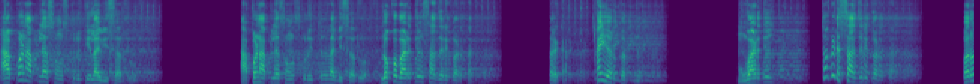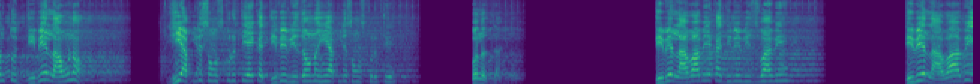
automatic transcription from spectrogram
आपण आपल्या संस्कृतीला विसरलो. आपण आपल्या संस्कृतीला विसरलो. लोक वाढदिवस साजरे करतात. प्रकार. काही हरकत नाही. मग वाढदिवस सगळे साजरे करतात. परंतु दिवे लावणं ही आपली संस्कृती आहे का? दिवे विजवणं ही आपली संस्कृती आहे? बोलत जा. दिवे लावावे का दिवे विजवावे दिवे लावावे.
